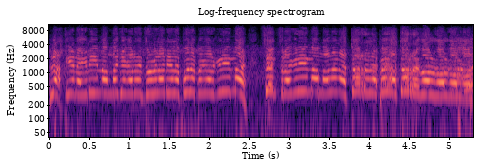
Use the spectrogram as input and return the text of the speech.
la tiene Griezmann, va a llegar dentro del área, le puede pegar Griezmann, centro a Griezmann, Malona Torres, le pega a Torres, gol, gol, gol, gol.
